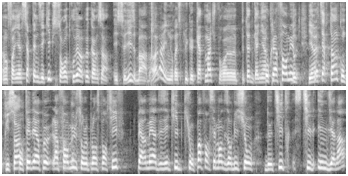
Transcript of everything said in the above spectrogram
Enfin, il y a certaines équipes qui se sont retrouvées un peu comme ça. Et ils se disent, bah, bah voilà, il nous reste plus que 4 matchs pour euh, peut-être gagner un Donc la formule, il y en a certains qui ont pris ça. pour t'aider un peu, la formule sur le plan sportif permet à des équipes qui n'ont pas forcément des ambitions de titre style Indiana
